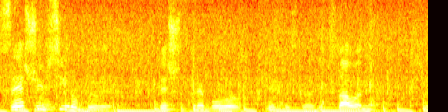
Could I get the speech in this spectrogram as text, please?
Все, що і всі робили. Те, що треба було, як би сказати, обставини. Все.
